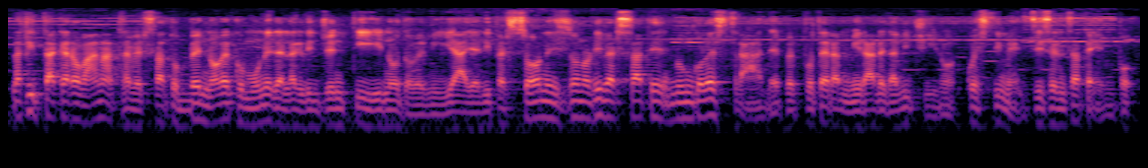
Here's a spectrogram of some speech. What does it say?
La fitta carovana ha attraversato ben nove comuni dell'Agrigentino, dove migliaia di persone si sono riversate lungo le strade per poter ammirare da vicino questi mezzi senza tempo.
